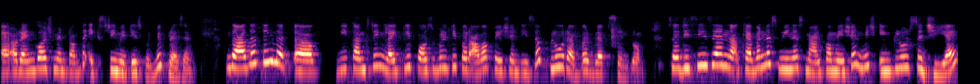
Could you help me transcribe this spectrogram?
uh, or engorgement of the extremities will be present. The other thing that uh, we considering likely possibility for our patient is a blue rubber bleb syndrome. So this is an cavernous venous malformation which includes the GI,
